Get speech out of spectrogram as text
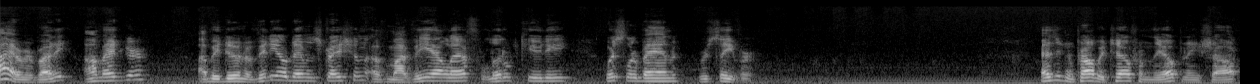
Hi everybody, I'm Edgar. I'll be doing a video demonstration of my VLF Little Cutie Whistler Band receiver. As you can probably tell from the opening shot,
